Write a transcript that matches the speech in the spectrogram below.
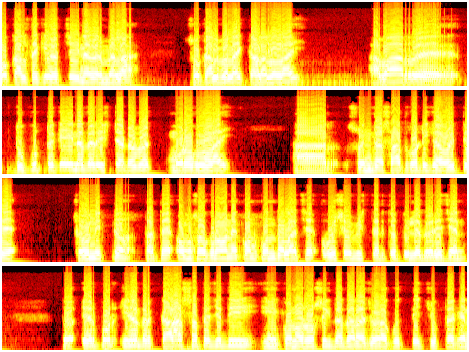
সকাল থেকে হচ্ছে ইনাদের মেলা। সকাল বেলায় কাড়া লড়াই, আবার দুপুর থেকে ইনাদের স্টার্ট হবে মোরগ লড়াই, আর সন্ধ্যা সাত ঘটিকা হইতে ছৌ নৃত্য, তাতে অংশগ্রহণে কোন কোন দল আছে অবশ্যই বিস্তারিত তুলে ধরেছেন। তো এরপর ইনাদের কাড়ার সাথে যদি কোনো রসিক দাদারা জোড়া করতে ইচ্ছুক থাকেন,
